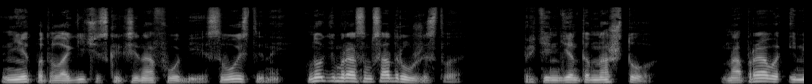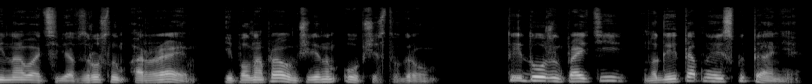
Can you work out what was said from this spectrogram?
Нет патологической ксенофобии, свойственной многим расам Содружества. Претендентом на что? На право именовать себя взрослым арраем и полноправым членом общества Гром. Ты должен пройти многоэтапное испытание,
